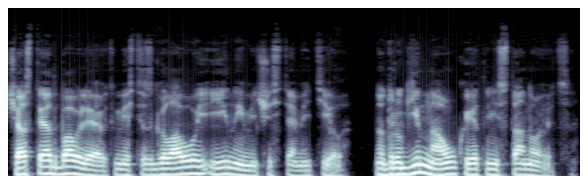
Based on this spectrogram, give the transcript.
Часто и отбавляют вместе с головой и иными частями тела, но другим наукой это не становится.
